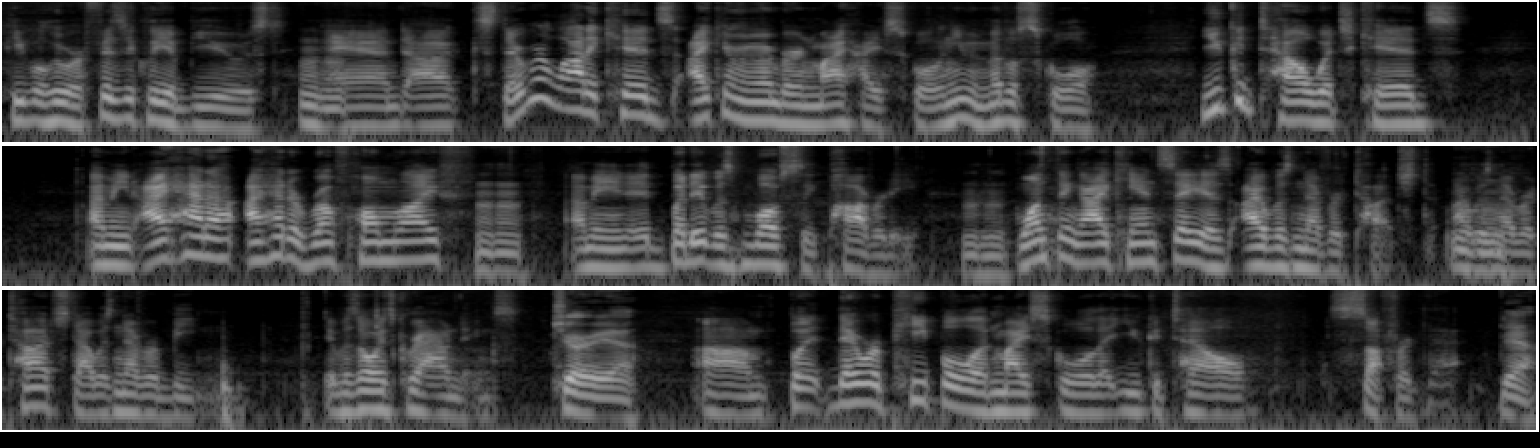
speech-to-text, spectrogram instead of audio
People who were physically abused. And uh, there were a lot of kids I can remember in my high school and even middle school. You could tell which kids I mean, I had a I had a rough home life. I mean, it, but it was mostly poverty. One thing I can say is I was never touched. I was never touched. I was never beaten. It was always groundings. sure, yeah, Um, but there were people in my school that you could tell suffered that. yeah.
